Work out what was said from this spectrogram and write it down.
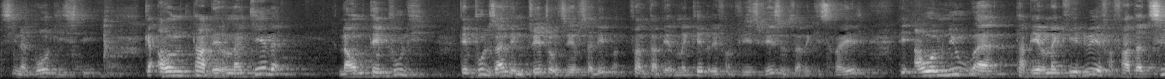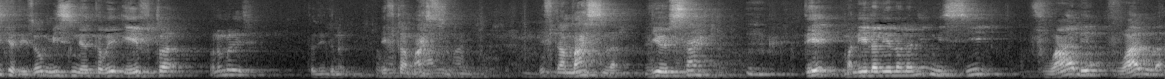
Synagogue izy ity. Ka ao amin'ny tabernakely na ao amin'ny tempoly, tempoly izany dia mitoetra ao Jerosalema, fa ny tabernakely rehefa mivezivezy ny zanak'Israely, dia ao amin'io tabernakely io efa fantatsika dia izao misy ny atao hoe efitra, ahoana moa ilay izy? Tadidina, efitra masina, efitra masina, lieu saint, dia manelanelana an'iny misy voaly, voile,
